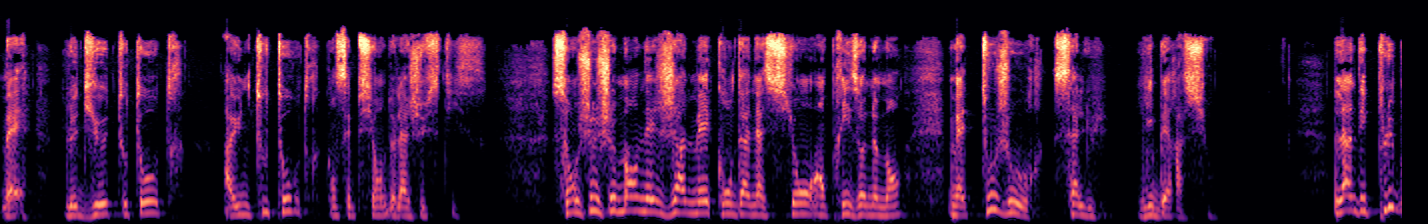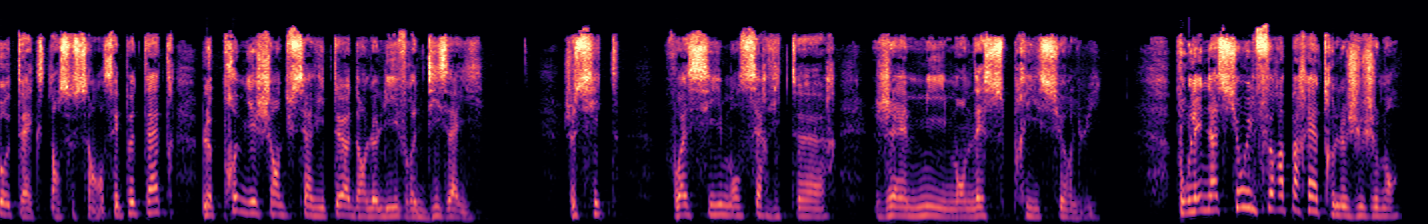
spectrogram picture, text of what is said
mais le Dieu tout autre a une toute autre conception de la justice. Son jugement n'est jamais condamnation, emprisonnement, mais toujours salut, libération. L'un des plus beaux textes dans ce sens est peut-être le premier chant du serviteur dans le livre d'Isaïe. Je cite Voici mon serviteur, j'ai mis mon esprit sur lui. Pour les nations, il fera paraître le jugement.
